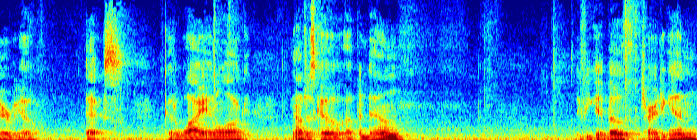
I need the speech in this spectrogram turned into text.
There we go, X. Go to Y analog. Now just go up and down. If you get both, try it again.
